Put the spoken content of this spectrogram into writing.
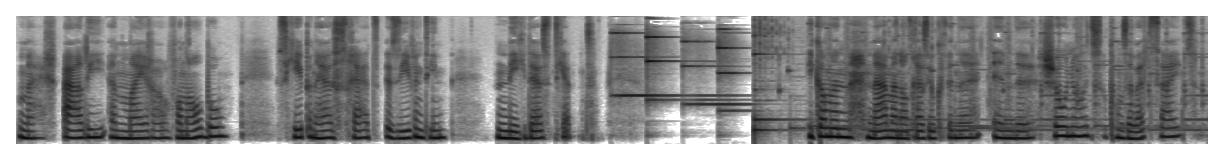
naar Ali en Mayra van Albo, Schepenhuisstraat 17, 9000 Gent. Je kan een naam en adres ook vinden in de show notes op onze website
